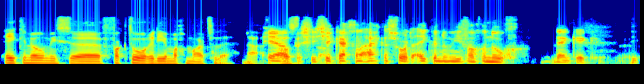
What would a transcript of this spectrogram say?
economische factoren die je mag martelen. Nou, ja, precies. Je krijgt dan eigenlijk een soort economie van genoeg, denk ik. Die,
